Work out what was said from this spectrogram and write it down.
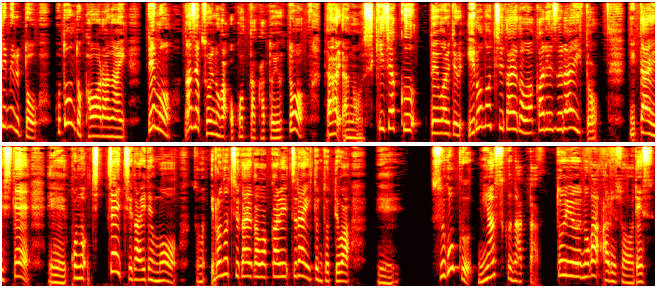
体で見るとほとんど変わらない。でも、なぜそういうのが起こったかというと、やはりあの、色弱と言われている色の違いが分かりづらい人に対して、えーこのちっちゃい違いでも、その色の違いが分かりづらい人にとっては、えーすごく見やすくなったというのがあるそうです。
